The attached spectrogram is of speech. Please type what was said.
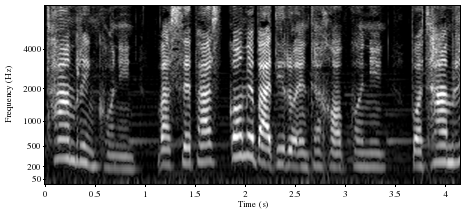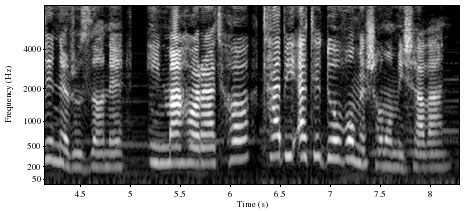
تمرین کنین و سپس گام بعدی رو انتخاب کنین با تمرین روزانه این مهارت ها طبیعت دوم شما می شوند.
